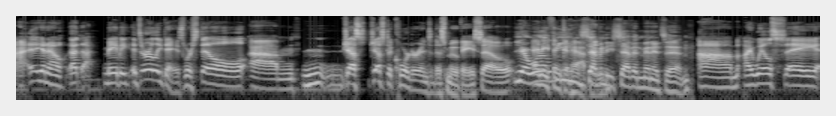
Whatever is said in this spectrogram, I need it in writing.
I, you know, that, that- maybe it's early days. We're still um, n- just just a quarter into this movie, so Yeah, anything could happen. 77 minutes in. Um, I will say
